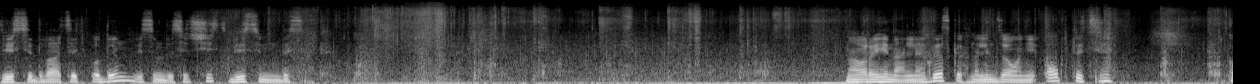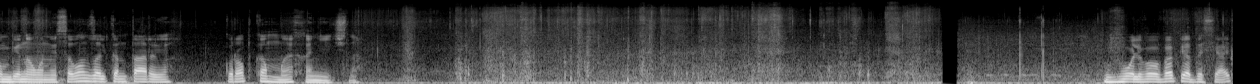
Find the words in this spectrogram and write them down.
221 86 80. На оригінальних дисках, на лінзованій оптиці. Комбінований салон з алькантарою. Коробка механічна. Volvo V50.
